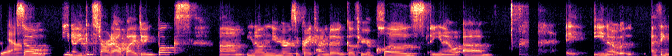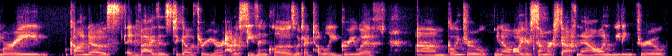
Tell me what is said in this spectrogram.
Yeah. So, you know, you could start out by doing books um, you know, New Year is a great time to go through your clothes. You know, um, you know, I think Marie Kondo's advises to go through your out of season clothes, which I totally agree with. Um, going through, you know, all your summer stuff now and weeding through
